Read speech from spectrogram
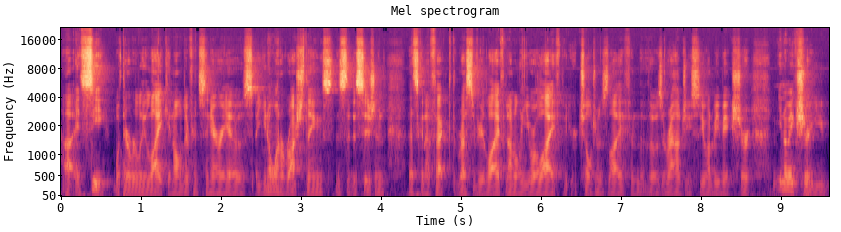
uh, and see what they're really like in all different scenarios. You don't want to rush things. This is a decision that's going to affect the rest of your life, not only your life but your children's life and the, those around you. So you want to be make sure, you know, make sure you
